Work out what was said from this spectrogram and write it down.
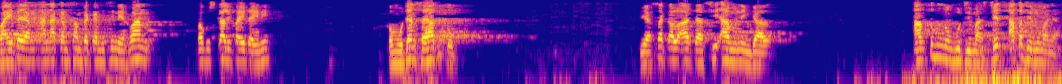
Faedah yang anak akan sampaikan di sini, ikhwan, bagus sekali faedah ini. Kemudian saya tutup. Biasa kalau ada si A meninggal, antum nunggu di masjid atau di rumahnya?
